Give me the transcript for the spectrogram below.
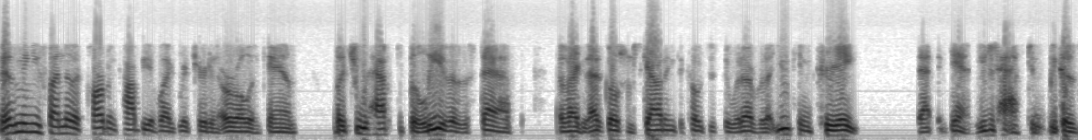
Doesn't mean you find another carbon copy of like Richard and Earl and Cam, but you have to believe as a staff, like that goes from scouting to coaches to whatever, that you can create that again. You just have to because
